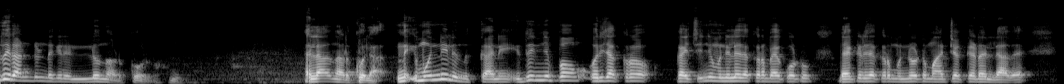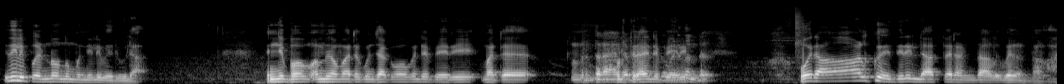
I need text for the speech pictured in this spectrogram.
ഇത് രണ്ടുണ്ടെങ്കിൽ എല്ലാം നടക്കുകയുള്ളൂ അല്ലാതെ നടക്കൂല. മുന്നിൽ നിൽക്കാൻ. ഇത് ഇനിയിപ്പോൾ ഒരു ചക്രം കഴിച്ച് ഇനി മുന്നിലെ ചക്രം ബാക്കോട്ടും ബാക്കിലെ ചക്രം മുന്നോട്ട് മാറ്റിയൊക്കെ ഇടല്ലാതെ ഇതിൽ പെണ്ണൊന്നും മുന്നിൽ വരൂല. ഇനിയിപ്പോൾ മറ്റേ കുഞ്ചാക്കോബിന്റെ പേര് മറ്റേ പൃഥ്വിരാജിന്റെ പേര്. ഒരാൾക്കും എതിരില്ലാത്ത രണ്ടാൾ ഇവർ രണ്ടാളാ.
